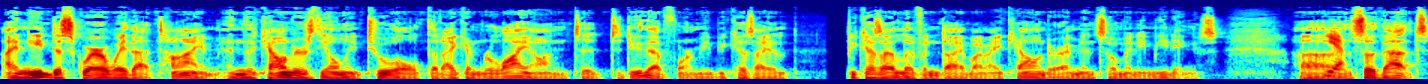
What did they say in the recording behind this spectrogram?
I need to square away that time. And the calendar is the only tool that I can rely on to to do that for me because I because I live and die by my calendar. I'm in so many meetings. Uh, yeah. So that's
